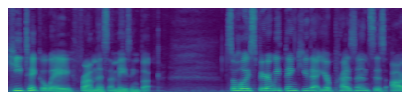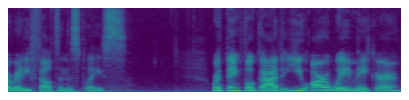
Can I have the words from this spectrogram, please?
key takeaway from this amazing book. So, Holy Spirit, we thank you that your presence is already felt in this place. We're thankful, God, that you are a waymaker,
